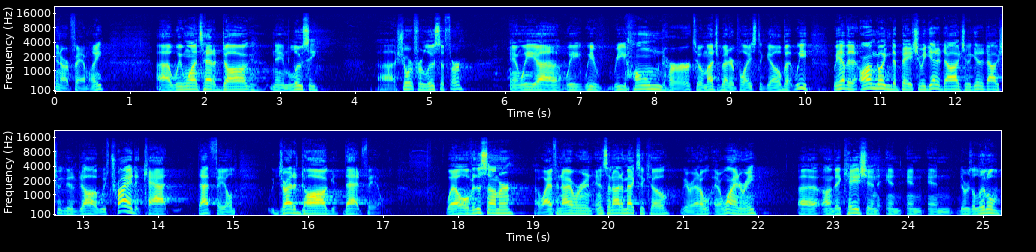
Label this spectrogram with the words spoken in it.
in our family. Uh, we once had a dog named Lucy, uh, short for Lucifer and we, uh, we, we rehomed her to a much better place to go. But we, we have an ongoing debate should we get a dog? Should we get a dog? Should we get a dog? We've tried a cat, that failed. We tried a dog, that failed. Well, over the summer, my wife and I were in Ensenada, Mexico. We were at a, at a winery uh, on vacation, and, and, and there was a little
